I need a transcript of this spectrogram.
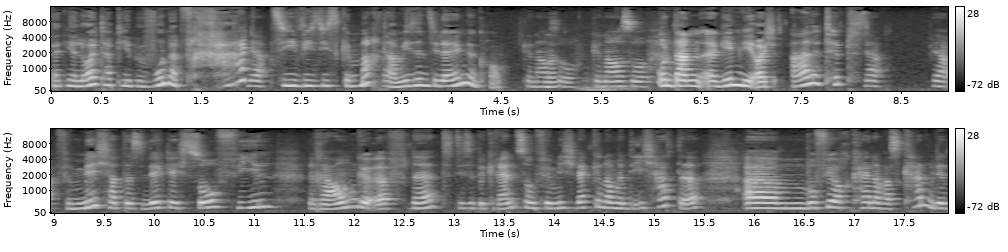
wenn ihr Leute habt, die ihr bewundert, fragt ja. sie, wie sie es gemacht ja. haben, wie sind sie da hingekommen. Genau ne? so, genau so. Und dann äh, geben die euch alle Tipps. Ja. Ja, für mich hat das wirklich so viel Raum geöffnet, diese Begrenzung für mich weggenommen, die ich hatte, ähm, wofür auch keiner was kann. Wir,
